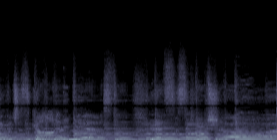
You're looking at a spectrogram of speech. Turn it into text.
future's gone and missed It's this game show.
